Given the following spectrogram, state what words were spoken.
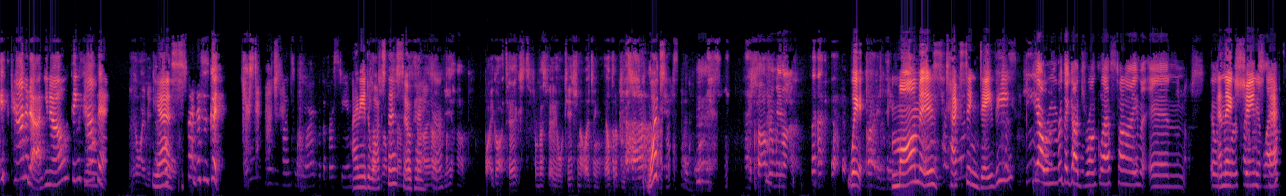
it's Canada, you know. Things Yeah. happen. You know what I mean? Yes. Good, This is good. Kirsten, flying to New York with the first team. I need to watch Catching up with this. Okay. I had rehab, but I got a text from this very location alleging elder abuse. What? What's happening, wee man? Wait, mom is texting Davy, Yeah, remember they got drunk last time and it was and the they first time she had exchanged laughed? text.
